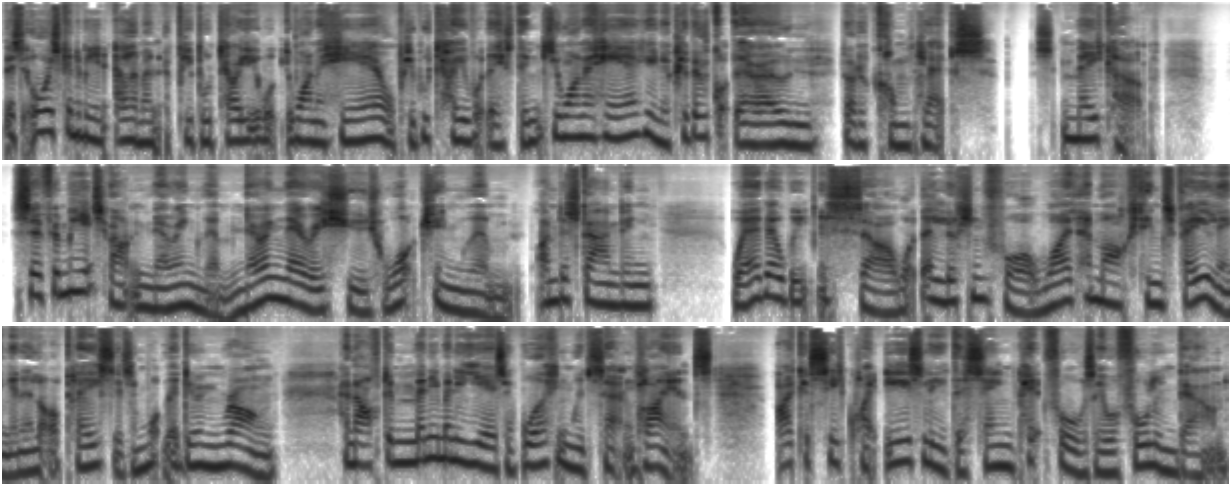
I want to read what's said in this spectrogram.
there's always going to be an element of people tell you what you want to hear or people tell you what they think you want to hear. You know, people have got their own sort of complex makeup. So for me, it's about knowing them, knowing their issues, watching them, understanding where their weaknesses are, what they're looking for, why their marketing's failing in a lot of places and what they're doing wrong. And after many, many years of working with certain clients, I could see quite easily the same pitfalls they were falling down.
